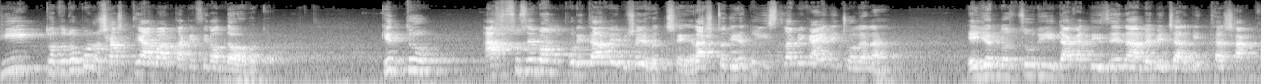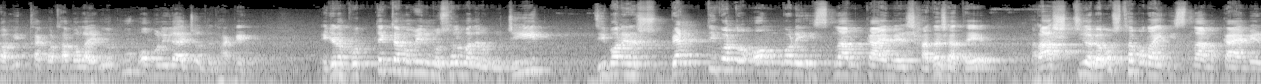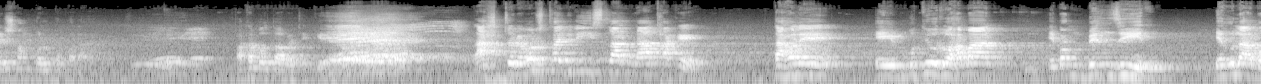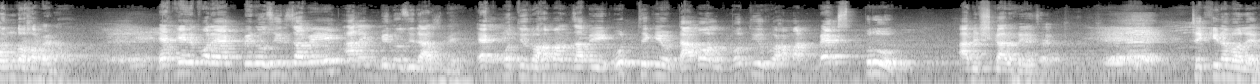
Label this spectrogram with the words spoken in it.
ঠিক ততটুকু শাস্তি আবার তাকে ফেরত দেওয়া হতো। কিন্তু আফসোস এবং পরিতাপের বিষয় হচ্ছে, রাষ্ট্র যেহেতু ইসলামিক আইনে চলে না এই জন্য চুরি, ডাকাতি, জেনা বেবিচার মিথ্যা সাক্ষ্য, মিথ্যা কথা বলা এগুলো খুব অবলীলায় চলতে থাকে। এই জন্য প্রত্যেকটা মমিন মুসলমানের উচিত জীবনের ব্যক্তিগত অঙ্গনে ইসলাম কায়েমের সাথে সাথে রাষ্ট্রীয় ব্যবস্থাপনায় ইসলাম কায়েমের সংকল্প করা। কথা বলতে হবে, ঠিক? রাষ্ট্র ব্যবস্থায় যদি ইসলাম না থাকে, তাহলে এই মতিউর রহমান এবং বেনজির এগুলা বন্ধ হবে না। একের পর এক বেনজির যাবে, আরেক বেনজির আসবে। এক মতিউর রহমান যাবে, ওর থেকেও double Motiur Rahman max pro আবিষ্কার হয়ে যাবে। ঠিক কিনা বলেন?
